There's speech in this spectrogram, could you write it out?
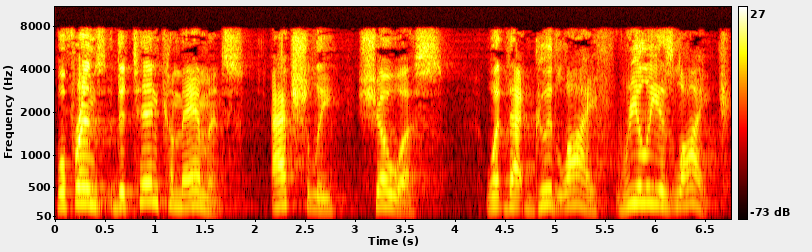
Well, friends, the Ten Commandments actually show us what that good life really is like.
